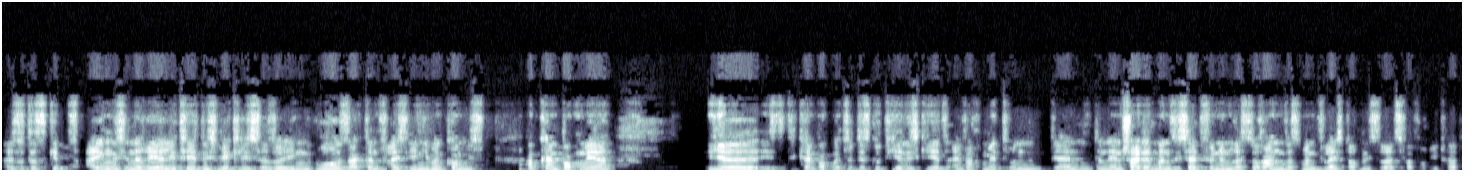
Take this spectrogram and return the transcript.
Also das gibt's eigentlich in der Realität nicht wirklich. Also irgendwo sagt dann vielleicht irgendjemand, komm, ich habe keinen Bock mehr, hier ist kein Bock mehr zu diskutieren, ich gehe jetzt einfach mit und dann, dann entscheidet man sich halt für ein Restaurant, was man vielleicht auch nicht so als Favorit hat.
